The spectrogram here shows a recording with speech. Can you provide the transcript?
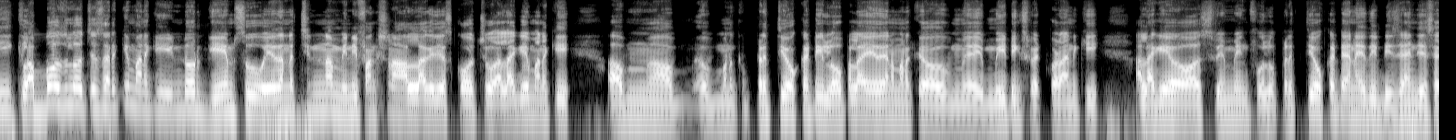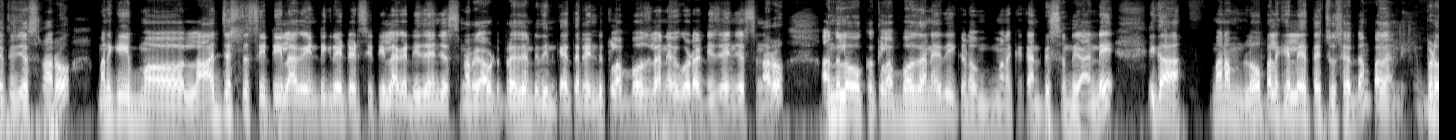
ఈ క్లబ్ హౌస్లో వచ్చేసరికి మనకి ఇండోర్ గేమ్స్ ఏదైనా చిన్న మినీ ఫంక్షన్ హాల్ లాగా చేసుకోవచ్చు. అలాగే మనకి మనకు ప్రతి ఒక్కటి లోపల ఏదైనా మనకి మీటింగ్స్ పెట్టుకోవడానికి అలాగే స్విమ్మింగ్ పూల్ ప్రతి ఒక్కటి అనేది డిజైన్ చేసి అయితే చేస్తున్నారు. మనకి లార్జెస్ట్ సిటీ లాగా ఇంటిగ్రేటెడ్ సిటీ లాగా డిజైన్ చేస్తున్నారు కాబట్టి ప్రెసెంట్ దీనికైతే రెండు క్లబ్ హౌజ్లు అనేవి కూడా డిజైన్ చేస్తున్నారు. అందులో ఒక క్లబ్ హౌస్ అనేది ఇక్కడ మనకి కనిపిస్తుంది అండి ఇక మనం లోపలికి వెళ్ళి అయితే చూసేద్దాం పదండి. ఇప్పుడు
